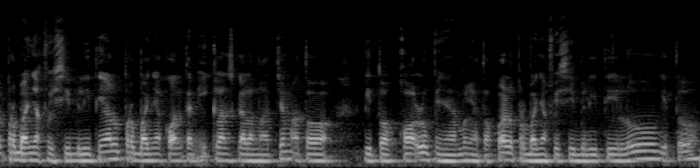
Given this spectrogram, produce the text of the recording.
lu perbanyak visibility-nya lu perbanyak konten iklan segala macam atau di toko lu punya punya toko lu perbanyak visibility lu gitu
